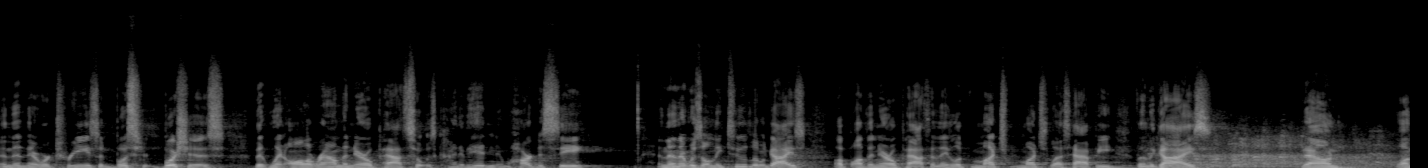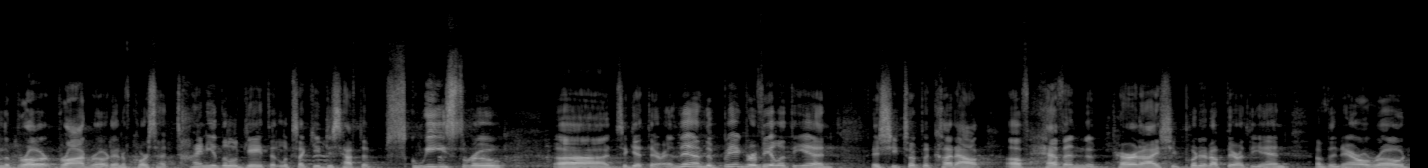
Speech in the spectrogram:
And then there were trees and bush, bushes that went all around the narrow path, so it was kind of hidden and hard to see. And then there was only two little guys up on the narrow path, and they looked much, much less happy than the guys down on the broad road. And of course, a tiny little gate that looks like you just have to squeeze through uh, to get there. And then the big reveal at the end is she took the cutout of heaven, the paradise, she put it up there at the end of the narrow road.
